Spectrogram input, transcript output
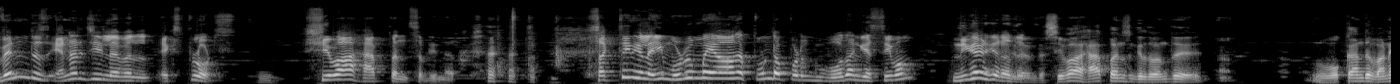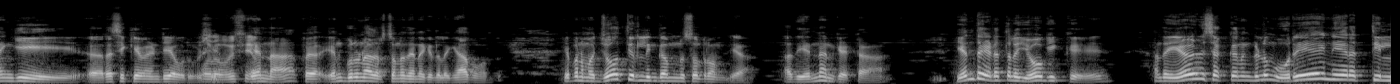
when this energy level explodes Shiva happens அப்படின்னாரு. சக்தி நிலை முழுமையாக தூண்டப்படும் போது அங்கே சிவம் நிகழ்கிறது. இந்த சிவா ஹேப்பன்ஸ்ங்கிறது வந்து உட்காந்து வணங்கி ரசிக்க வேண்டிய ஒரு விஷயம். ஏன்னா இப்ப என் குருநாதர் சொன்னது எனக்கு இதுல ஞாபகம் வருது. இப்ப நம்ம ஜோதிர்லிங்கம்னு சொல்றோம் இல்லையா? அது என்னன்னு கேட்டா எந்த இடத்துல யோகிக்கு அந்த ஏழு சக்கரங்களும் ஒரே நேரத்தில்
